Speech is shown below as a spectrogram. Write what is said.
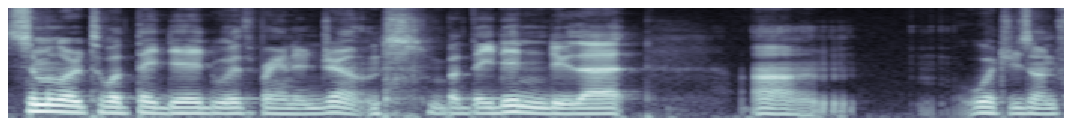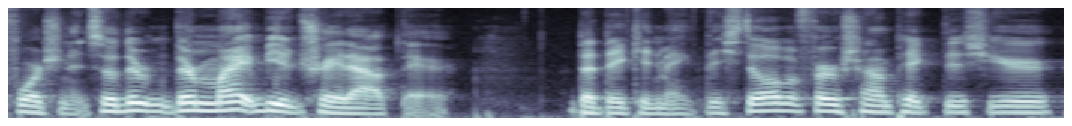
similar to what they did with Brandon Jones, but they didn't do that, um, which is unfortunate. So there there might be a trade out there. that they can make. They still have a first round pick this year.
